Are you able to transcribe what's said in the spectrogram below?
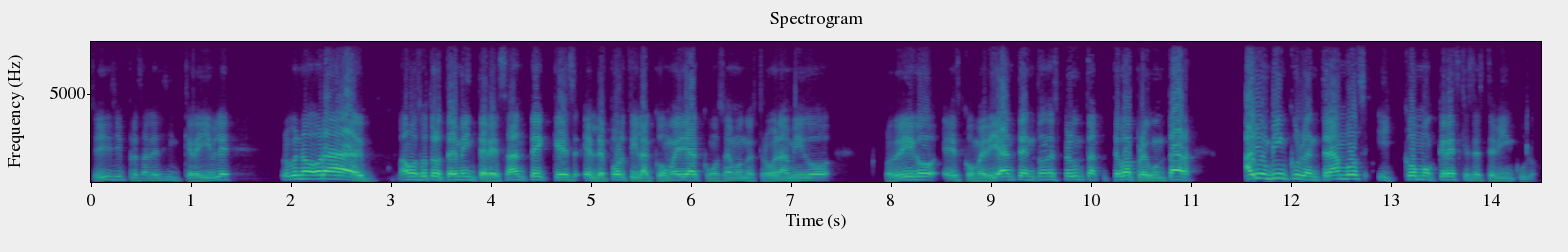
Sí, siempre sale, es increíble. Pero bueno, ahora vamos a otro tema interesante, que es el deporte y la comedia. Como sabemos, nuestro buen amigo Rodrigo es comediante, entonces te voy a preguntar, ¿hay un vínculo entre ambos y cómo crees que es este vínculo?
